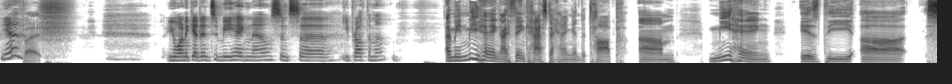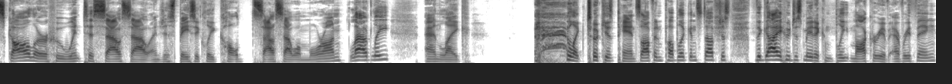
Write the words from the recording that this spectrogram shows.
Yeah, but you want to get into Mi Heng now since uh, you brought them up. I mean, Mi Heng, I think, has to hang in the top. Um, Mi Heng is the uh, scholar who went to Cao Cao and just basically called Cao Cao a moron loudly and like like took his pants off in public and stuff. Just the guy who just made a complete mockery of everything.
